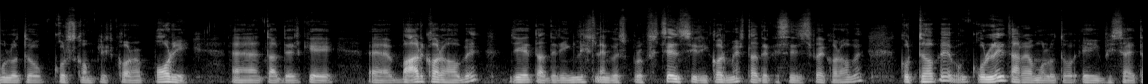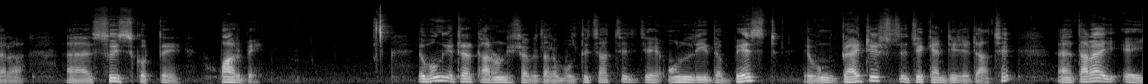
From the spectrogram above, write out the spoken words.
মূলত কোর্স কমপ্লিট করার পরে তাদেরকে বার করা হবে যে তাদের ইংলিশ ল্যাঙ্গুয়েজ প্রফিসিয়েন্সি রিকোয়ারমেন্টস তাদেরকে স্যাটিসফাই করা হবে, করতে হবে এবং করলেই তারা মূলত এই ভিসায় তারা সুইচ করতে পারবে। এবং এটার কারণ হিসাবে তারা বলতে চাচ্ছে যে অনলি দ্য বেস্ট এবং ব্রাইটেস্ট যে ক্যান্ডিডেট আছে তারাই এই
